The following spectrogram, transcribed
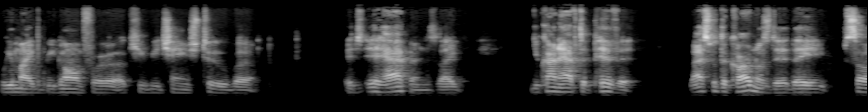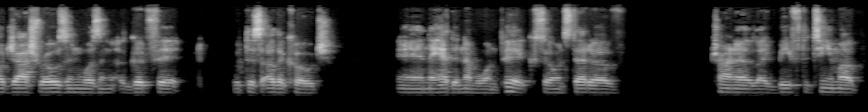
we might be going for a QB change too. But it it happens. Like you kind of have to pivot. That's what the Cardinals did. They saw Josh Rosen wasn't a good fit with this other coach, and they had the number one pick. So instead of trying to like beef the team up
